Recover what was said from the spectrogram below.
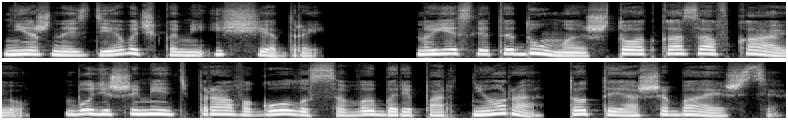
нежный с девочками и щедрый. Но если ты думаешь, что, отказав Каю, будешь иметь право голоса в выборе партнера, то ты ошибаешься.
